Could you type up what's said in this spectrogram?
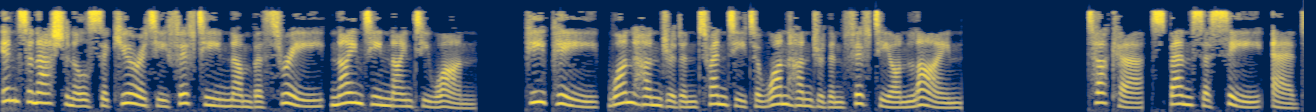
International Security 15 No. 3 1991 pp. 120 to 150 online Tucker, Spencer C., ed.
